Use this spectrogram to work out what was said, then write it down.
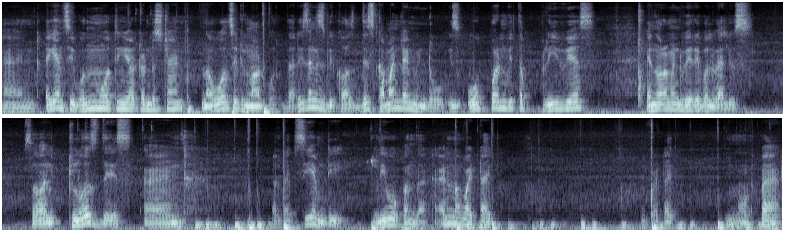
and again see one more thing you have to understand. Now also it will not work. The reason is because this command line window is open with the previous environment variable values. So I'll close this and I'll type cmd leave open that and now I type. If I type notepad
